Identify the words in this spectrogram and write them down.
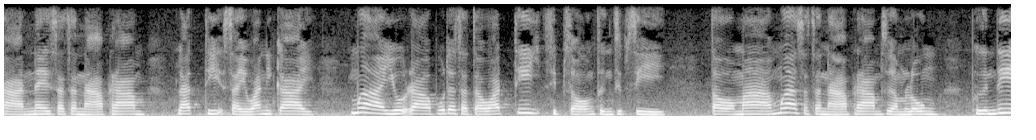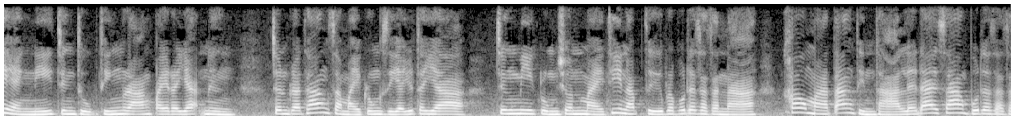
ถานในศาสนาพราหมณ์ ลัทธิไสวานิกาย เมื่ออายุราวพุทธศตวรรษที่ 12ถึง14 ต่อมาเมื่อศาสนาพราหมณ์เสื่อมลง พื้นที่แห่งนี้จึงถูกทิ้งร้างไประยะหนึ่ง จนกระทั่งสมัยกรุงศรีอยุธยา จึงมีกลุ่มชนใหม่ที่นับถือพระพุทธศาสนาเข้ามาตั้งถิ่นฐานและได้สร้างพุทธศาส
